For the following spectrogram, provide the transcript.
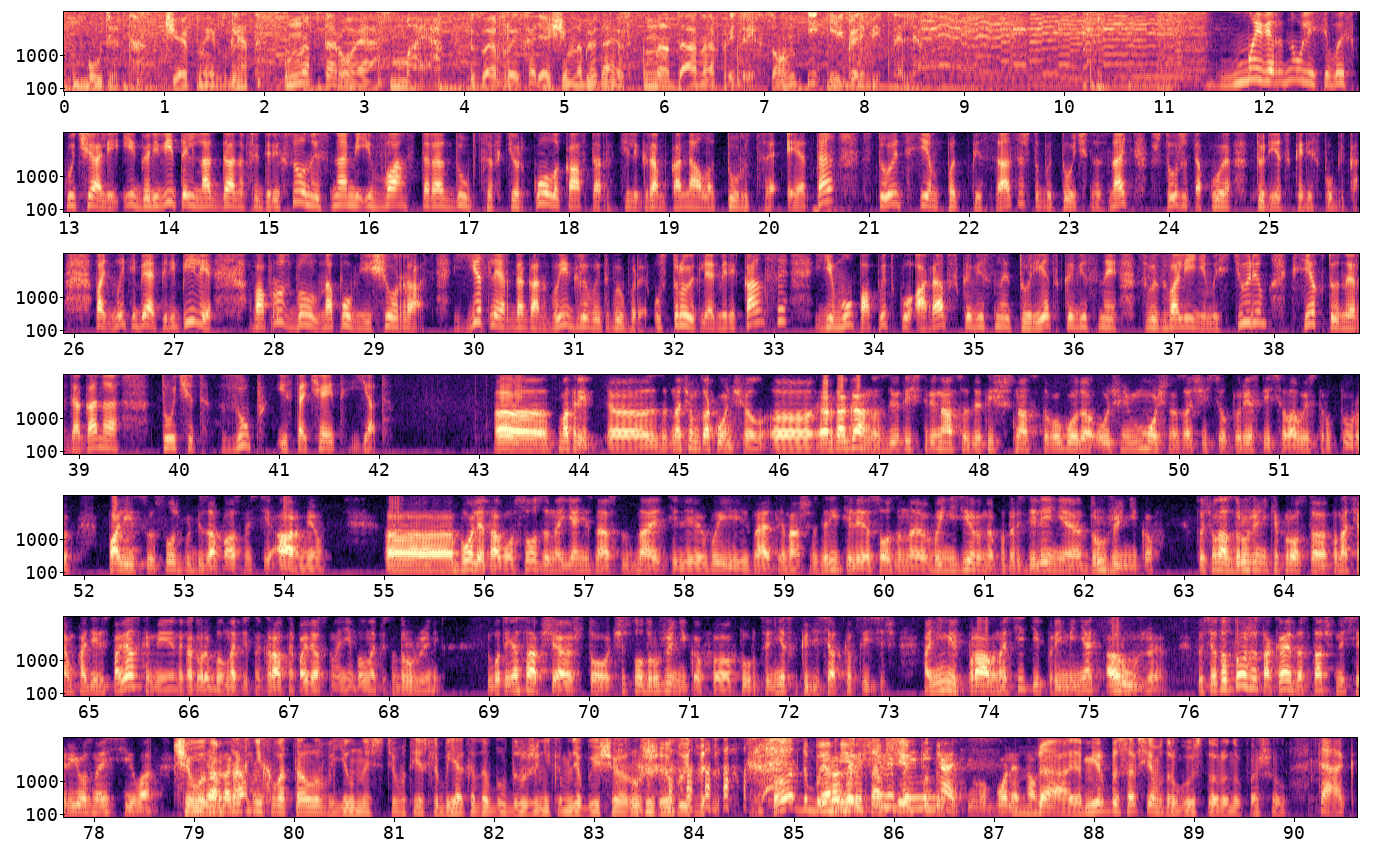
будет? Честный взгляд на 2 мая. За происходящим наблюдают Надана Фридрихсон и Игорь Виттель. Мы вернулись, вы скучали. Игорь Виттель, Надана Фредериксон и с нами Иван Стародубцев, тюрколог, автор телеграм-канала «Турция это». Стоит всем подписаться, чтобы точно знать, что же такое Турецкая республика. Вань, мы тебя перебили. Вопрос был, напомню еще раз. Если Эрдоган выигрывает выборы, устроят ли американцы ему попытку арабской весны, турецкой весны с вызволением из тюрем всех, кто на Эрдогана точит зуб и источает яд? Э, смотри, э, на чем закончил. Э, Эрдоган с 2013-2016 года очень мощно зачистил турецкие силовые структуры, полицию, службу безопасности, армию. Более того, создано, я не знаю, знаете ли вы, знают ли наши зрители, создано военизированное подразделение дружинников. То есть у нас дружинники просто по ночам ходили с повязками, на которой была написана красная повязка, на ней было написано дружинник. Вот я сообщаю, что число дружинников э, в Турции несколько десятков тысяч. Они имеют право носить и применять оружие. То есть это тоже такая достаточно серьезная сила. Чего и нам Эрдоган... так не хватало в юности. Вот если бы я когда был дружинником, мне бы еще оружие выдали. Вот бы мир совсем применять его, более того. Да, мир бы совсем в другую сторону пошел. Так.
